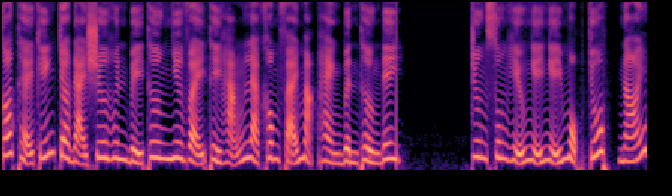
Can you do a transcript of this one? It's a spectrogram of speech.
Có thể khiến cho đại sư huynh bị thương như vậy thì hẳn là không phải mặt hàng bình thường đi. Trương Xuân Hiểu nghĩ nghĩ một chút, nói:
